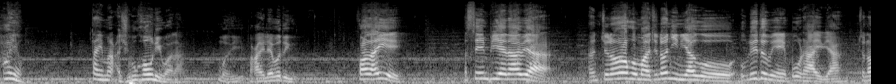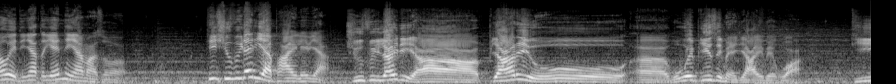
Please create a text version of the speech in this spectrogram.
ဟာယောတိုင်မှာအယိုးကောင်းနေပါလားမသိဘာကြီးလဲမသိဘူးဖာသာကြီးအစင်ပြေလားဗျအဲ့ ကျွန်တော်တို့ဟိုမှာကျွန်တော်ညီမယောက်ကိုဦးလေးတို့ပြင်ပို့ထားပြီဗျာကျွန်တော်တို့ဒီညတရေနေရမှာဆိုတော့ဒီ UV လိုက်တွေကဘာကြီးလဲဗျ UV light တွေကပြားတွေကိုအာဝဝေးပြေးစေမယ့်အရာတွေပဲကွာဒီ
